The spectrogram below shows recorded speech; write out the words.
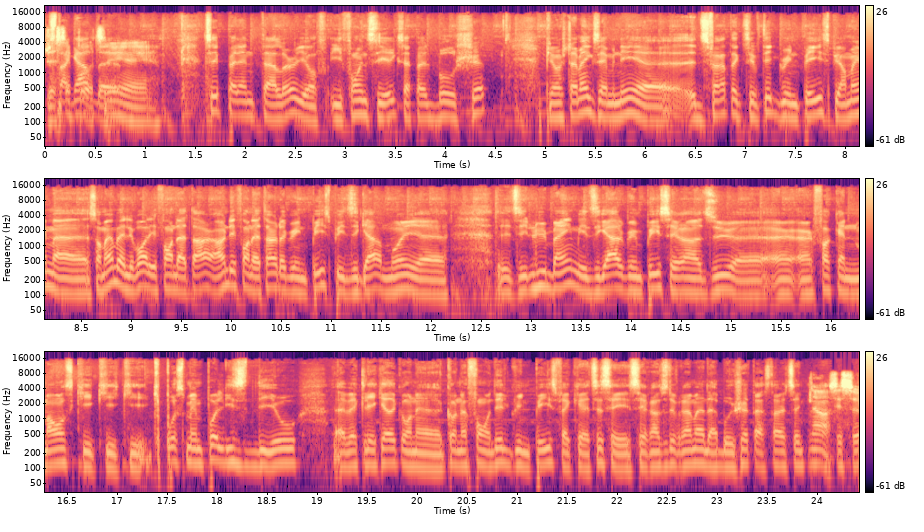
je sais pas, tu sais. euh, Tu sais, Penn Teller, ils, ont- ils font une série qui s'appelle Bullshit. Puis ils ont justement examiné euh, différentes activités de Greenpeace. Puis ils ont même, euh, sont même allés voir les fondateurs, un des fondateurs de Greenpeace. Puis il dit, garde, moi, euh, lui-même, il dit, garde, Greenpeace est rendu euh, un, un fucking monstre qui, qui, qui, qui pousse même pas les idéaux avec lesquels qu'on a, qu'on a fondé le Greenpeace. Fait que, tu sais, c'est- rendu vraiment de la bullshit à cette heure, tu sais. Non, c'est ça.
